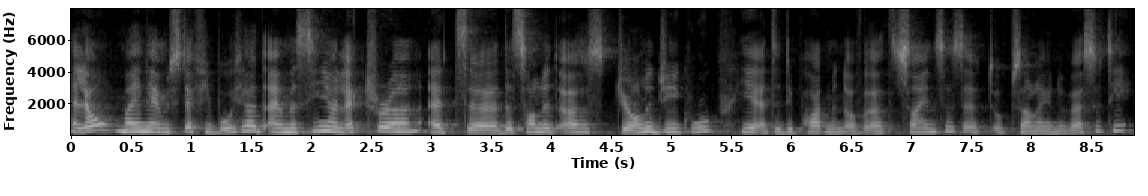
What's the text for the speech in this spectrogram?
Hello, my name is Steffi Burchardt. I'm a senior lecturer at uh, the Solid Earth Geology group here at the Department of Earth Sciences at Uppsala University.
